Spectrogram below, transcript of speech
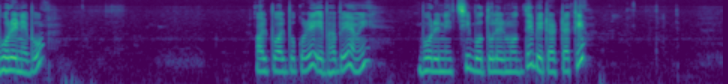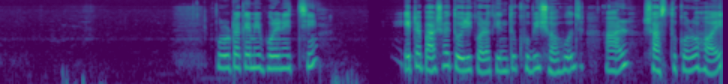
ভরে নেব। অল্প অল্প করে এভাবে আমি ভরে নিচ্ছি বোতলের মধ্যে বেটারটাকে। পুরোটাকে আমি ভরে নিচ্ছি। এটা বাসায় তৈরি করা কিন্তু খুবই সহজ আর স্বাস্থ্যকরও হয়।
